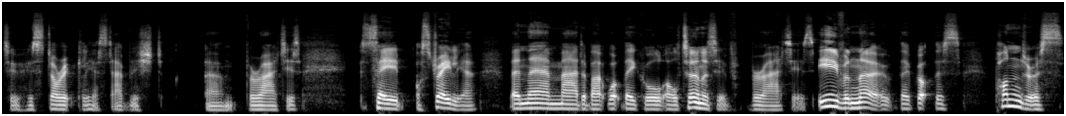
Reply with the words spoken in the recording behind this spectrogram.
to historically established um, varieties, say Australia, then they're mad about what they call alternative varieties, even though they've got this ponderous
